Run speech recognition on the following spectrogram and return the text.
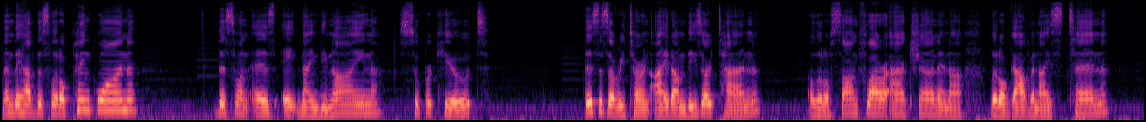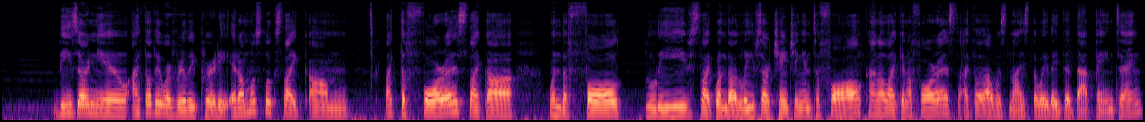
Then they have this little pink one. This one is $8.99. Super cute. This is a return item. These are 10 a little sunflower action and a little galvanized tin. These are new. I thought they were really pretty. It almost looks like um like the forest, like uh when the fall leaves, like when the leaves are changing into fall, kind of like in a forest. I thought that was nice the way they did that painting.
